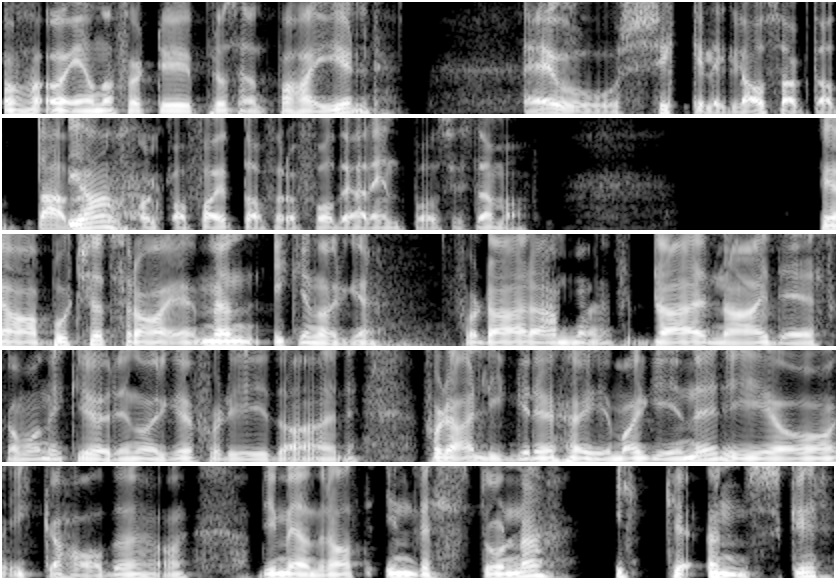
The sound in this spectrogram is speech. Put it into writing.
41 på high yield. Det er jo skikkelig gladsak, da. Der ja. folk har fighta for å få de her inn på systemet. Ja, bortsett fra Men ikke i Norge. For der er der, Nei, det skal man ikke gjøre i Norge, der, for der ligger det høye marginer i å ikke ha det De mener at investorene ikke ønsker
